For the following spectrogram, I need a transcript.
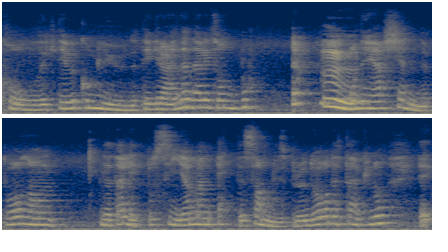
kollektive community-greiene, det er litt sånn borte. Mm. Og det jeg kjenner på sånn Dette er litt på sida, men etter samlivsbruddet òg Dette er jo ikke noe eh,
